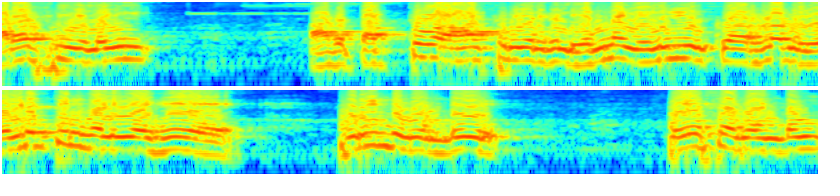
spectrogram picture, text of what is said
அரசியலை அந்த தத்துவ ஆசிரியர்கள் என்ன எழுதியிருக்கிறார்களோ அந்த எழுத்தின் வழியாக புரிந்து கொண்டு பேச வேண்டும்.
